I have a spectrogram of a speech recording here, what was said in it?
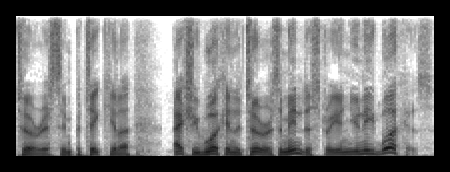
tourists in particular, actually work in the tourism industry, and you need workers.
